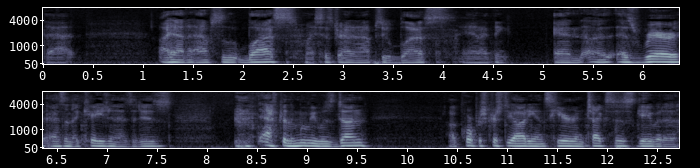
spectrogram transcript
that. I had an absolute blast. My sister had an absolute blast, and I think, and uh, as rare as an occasion as it is, after the movie was done, a Corpus Christi audience here in Texas gave it a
